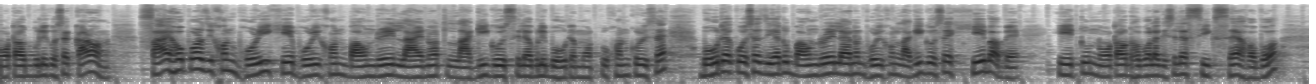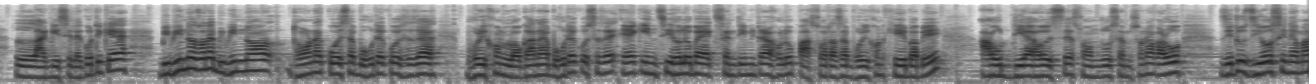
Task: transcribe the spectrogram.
নট আউট বুলি কৈছে। কাৰণ চাই হোপৰ যিখন ভৰি সেই ভৰিখন বাউণ্ডেৰী লাইনত লাগি গৈছিলে বুলি বহুতে মত পোষণ কৰিছে। বহুতে কৈছে যিহেতু বাউণ্ডেৰী লাইনত ভৰিখন লাগি গৈছে সেইবাবে এইটো নট আউট হ'ব লাগিছিলে ছিক্সহে হ'ব। লাগিছিলে। গতিকে বিভিন্নজনে বিভিন্ন ধৰণে কৈছে বহুতে কৈছে যে ভৰিখন লগা নাই বহুতে কৈছে যে এক ইঞ্চি হ'লেও বা এক চেণ্টিমিটাৰ হ'লেও পাছত আছে ভৰিখন সেইবাবেই আউট দিয়া হৈছে সঞ্জু চেমছনক আৰু যিটো জিঅ' চিনেমা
